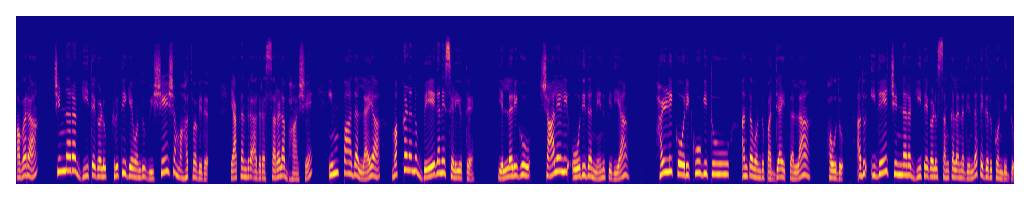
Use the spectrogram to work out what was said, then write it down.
ಅವರ ಚಿಣ್ಣರ ಗೀತೆಗಳು ಕೃತಿಗೆ ಒಂದು ವಿಶೇಷ ಮಹತ್ವವಿದೆ. ಯಾಕಂದ್ರೆ ಅದರ ಸರಳ ಭಾಷೆ, ಇಂಪಾದ ಲಯ ಮಕ್ಕಳನ್ನು ಬೇಗನೆ ಸೆಳೆಯುತ್ತೆ. ಎಲ್ಲರಿಗೂ ಶಾಲೆಯಲ್ಲಿ ಓದಿದ ನೆನಪಿದೆಯಾ? ಹಳ್ಳಿ ಕೋರಿ ಕೂಗಿತೂ ಅಂತ ಒಂದು ಪದ್ಯ ಇತ್ತಲ್ಲ? ಹೌದು, ಅದು ಇದೇ ಚಿಣ್ಣರ ಗೀತೆಗಳು ಸಂಕಲನದಿಂದ ತೆಗೆದುಕೊಂಡಿದ್ದು.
